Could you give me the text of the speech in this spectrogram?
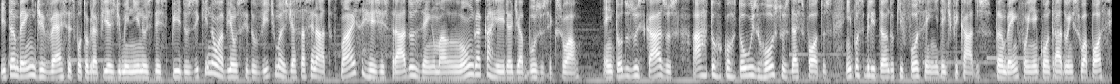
E também diversas fotografias de meninos despidos e que não haviam sido vítimas de assassinato, mas registrados em uma longa carreira de abuso sexual. Em todos os casos, Arthur cortou os rostos das fotos, impossibilitando que fossem identificados. Também foi encontrado em sua posse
